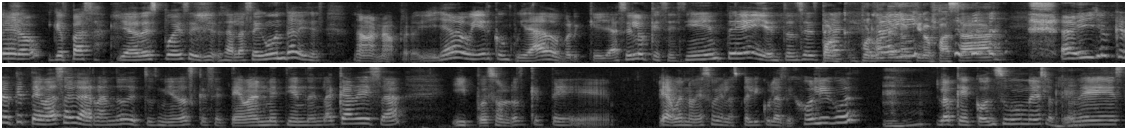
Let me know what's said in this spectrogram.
Pero, ¿qué pasa? Ya después, o sea, la segunda dices, no, no, pero yo ya voy a ir con cuidado porque ya sé lo que se siente y entonces... Por, por dónde no quiero pasar. ahí yo creo que te vas agarrando de tus miedos que se te van metiendo en la cabeza y pues son los que te... Ya bueno, eso de las películas de Hollywood, lo que consumes, lo que ves,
